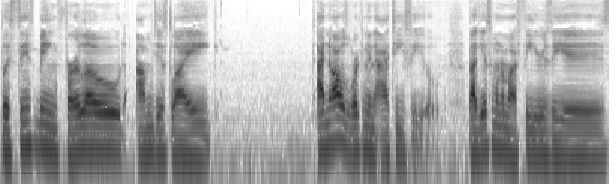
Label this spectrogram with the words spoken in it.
But since being furloughed, I'm just like, I know I was working in the IT field, but I guess one of my fears is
